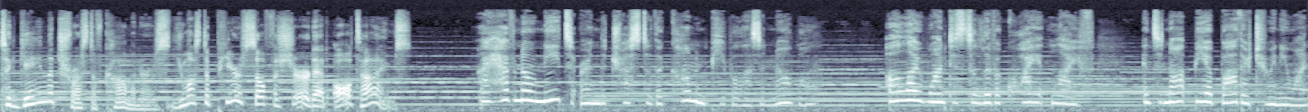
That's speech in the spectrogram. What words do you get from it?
To gain the trust of commoners, you must appear self assured at all times. I have no need to earn the trust of the common people as a noble. All I want is to live a quiet life and to not be a bother to anyone.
